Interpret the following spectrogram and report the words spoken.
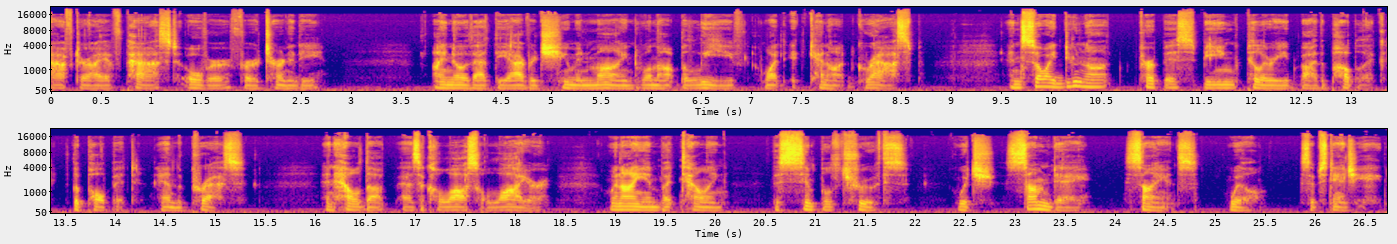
after I have passed over for eternity. I know that the average human mind will not believe what it cannot grasp, and so I do not purpose being pilloried by the public, the pulpit, and the press, and held up as a colossal liar when I am but telling the simple truths which some day science will substantiate.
